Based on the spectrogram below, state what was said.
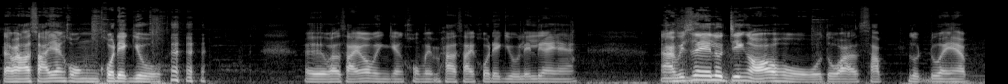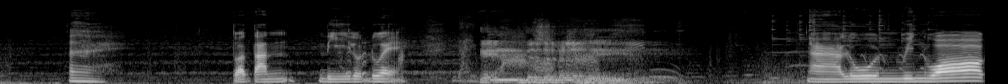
แต่ภาษายังคงโคเด็กอยู่ เออภาษาก็ยังคงเป็นภาษาโคเด็กอยู่เรื่อยๆนะอ่าพิเศษหลุดจริงเหรอ โอ้โห ตัวซับหลุดด้วยครับ เอ้ย ตัวตันดีหลุดด้วย อ่า ลูนวินวอล์ก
